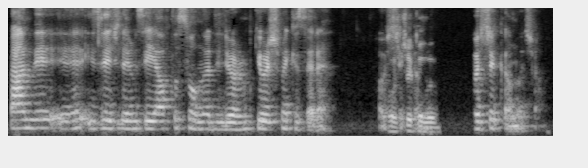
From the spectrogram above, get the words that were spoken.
Ben de e, izleyicilerimize iyi hafta sonları diliyorum. Görüşmek üzere. Hoşçakalın. Hoşçakalın hocam.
